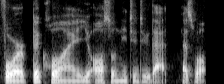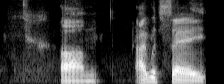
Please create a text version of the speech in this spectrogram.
For Bitcoin, you also need to do that as well. Um, I would say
